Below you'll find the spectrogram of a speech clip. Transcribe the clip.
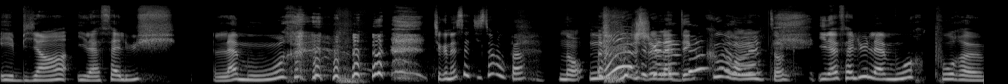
Eh bien, il a fallu l'amour. tu connais cette histoire ou pas? Non, je la découvre en même temps. Il a fallu l'amour pour, euh,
